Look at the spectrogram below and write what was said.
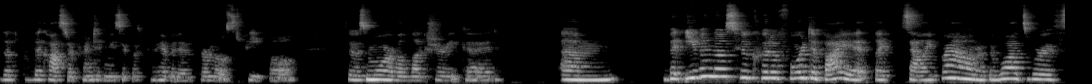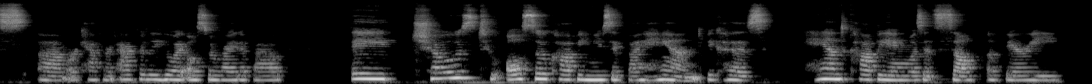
The, the cost of printed music was prohibitive for most people. So it was more of a luxury good. Um, but even those who could afford to buy it, like Sally Brown or the Wadsworths um, or Catherine Ackerley, who I also write about, they chose to also copy music by hand because hand copying was itself a very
